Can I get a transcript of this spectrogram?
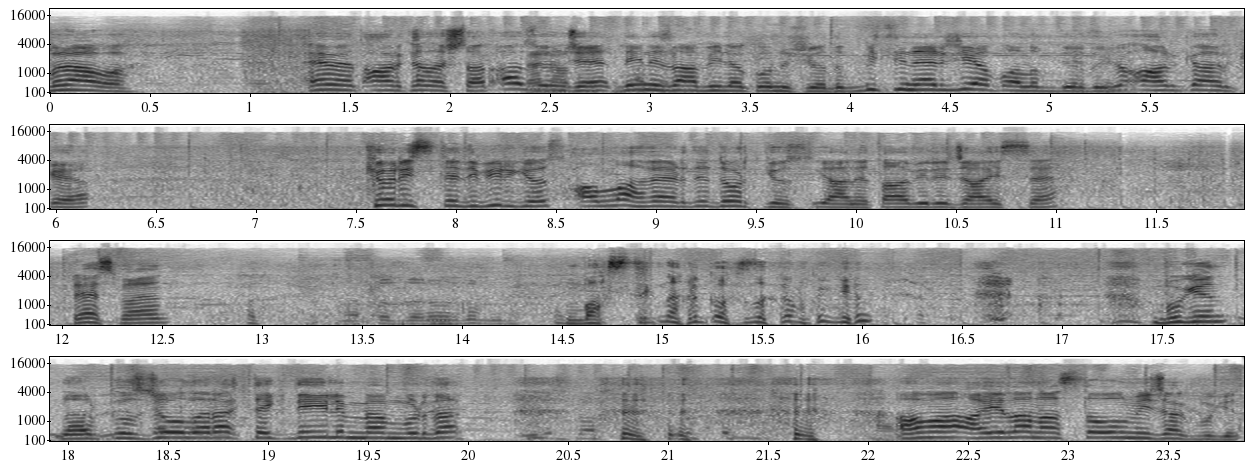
Bravo. Evet arkadaşlar az önce. Deniz abiyle konuşuyorduk. Bir sinerji yapalım diyorduk arka arkaya. Kör istedi bir göz, Allah verdi dört göz yani tabiri caizse. Resmen bastık narkozları bugün. Bugün narkozcu olarak tek değilim ben burada. Ama ayılan hasta olmayacak bugün.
